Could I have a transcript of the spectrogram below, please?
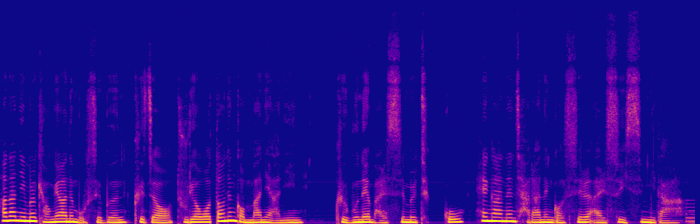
하나님을 경외하는 모습은 그저 두려워 떠는 것만이 아닌 그분의 말씀을 듣고 행하는 자라는 것을 알 수 있습니다.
